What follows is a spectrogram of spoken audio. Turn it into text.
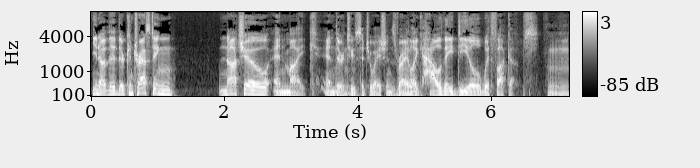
you know, they're, they're contrasting Nacho and Mike and their Mm-hmm. two situations, right? Like how they deal with fuck ups. Hmm.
